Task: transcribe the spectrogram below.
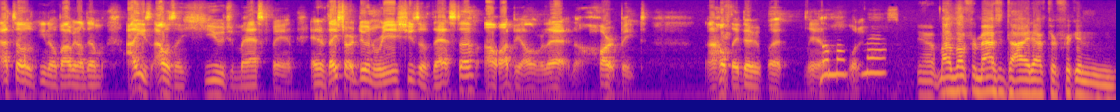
I told you know Bobby and them, I used I was a huge Mask fan, and if they started doing reissues of that stuff, oh, I'd be all over that in a heartbeat. I hope they do, but yeah, whatever. Yeah, my love for Mass died after freaking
